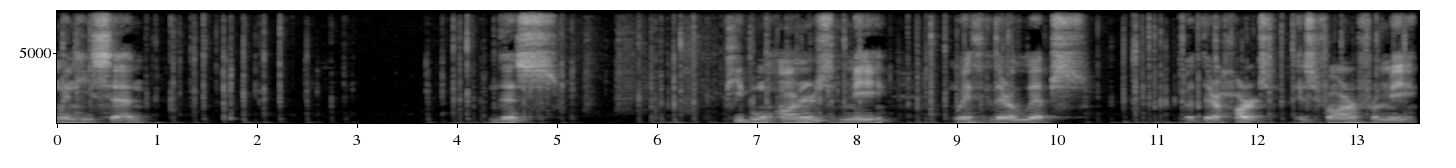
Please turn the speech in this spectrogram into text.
when he said, This people honors me with their lips, but their heart is far from me.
